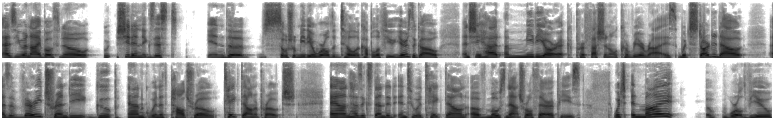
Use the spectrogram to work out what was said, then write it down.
as you and I both know, she didn't exist in the social media world until a couple of few years ago. And she had a meteoric professional career rise, which started out as a very trendy Goop and Gwyneth Paltrow takedown approach and has extended into a takedown of most natural therapies, which in my uh, worldview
